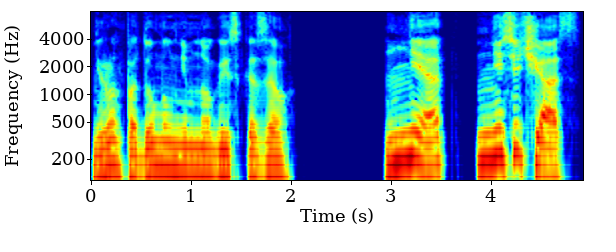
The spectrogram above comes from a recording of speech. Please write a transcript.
Нерон подумал немного и сказал. «Нет, не сейчас.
